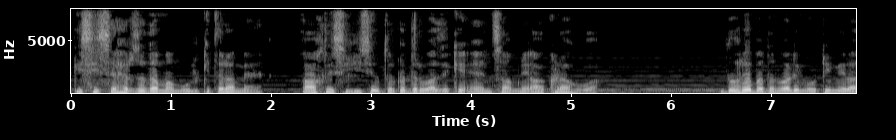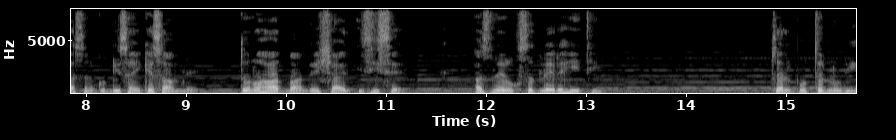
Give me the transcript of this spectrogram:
کسی سہر زدہ معمول کی طرح میں آخری سیڑھی سے اتر کر دروازے کے این سامنے آ کھڑا ہوا۔ دوہرے بدن والی موٹی میراسن گڈی سائی کے سامنے دونوں ہاتھ باندھے شاید اسی سے ازن رخصت لے رہی تھی۔ چل پتر نوری۔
